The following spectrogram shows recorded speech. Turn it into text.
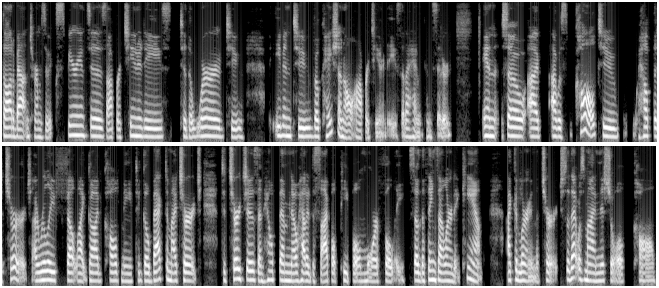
thought about in terms of experiences, opportunities, to the word, to even to vocational opportunities that I hadn't considered. And so I I was called to help the church. I really felt like God called me to go back to my church, to churches and help them know how to disciple people more fully. So the things I learned at camp, I could learn in the church. So that was my initial call.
